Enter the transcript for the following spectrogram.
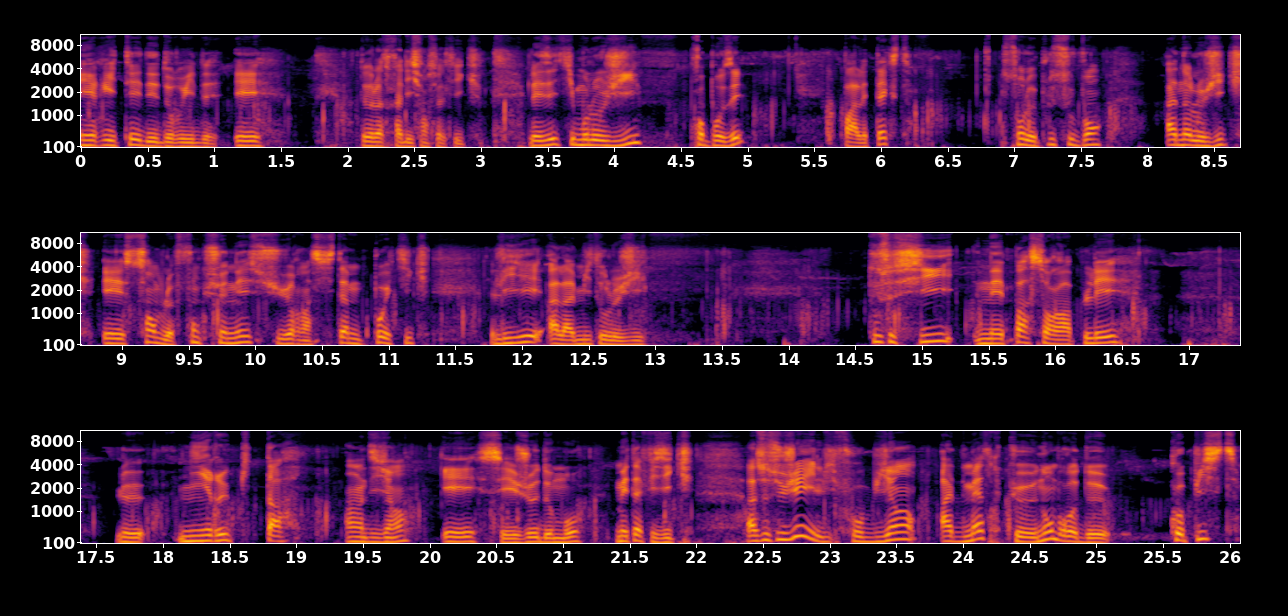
héritée des druides et de la tradition celtique. Les étymologies proposées par les textes sont le plus souvent analogiques et semblent fonctionner sur un système poétique lié à la mythologie. Tout ceci n'est pas sans rappeler le Nirukta indien et ses jeux de mots métaphysiques. À ce sujet, il faut bien admettre que nombre de copistes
